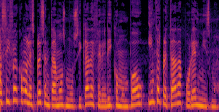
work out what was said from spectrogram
Así fue como les presentamos música de Federico Monpou interpretada por él mismo.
